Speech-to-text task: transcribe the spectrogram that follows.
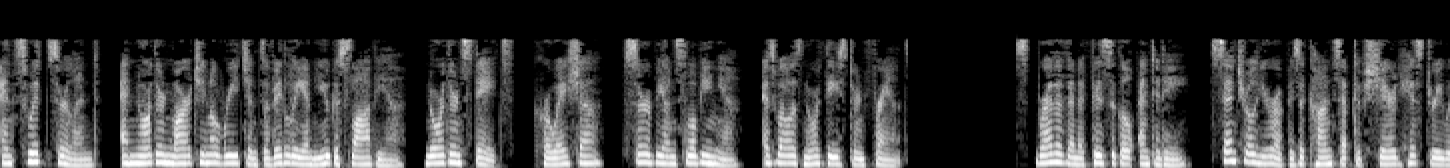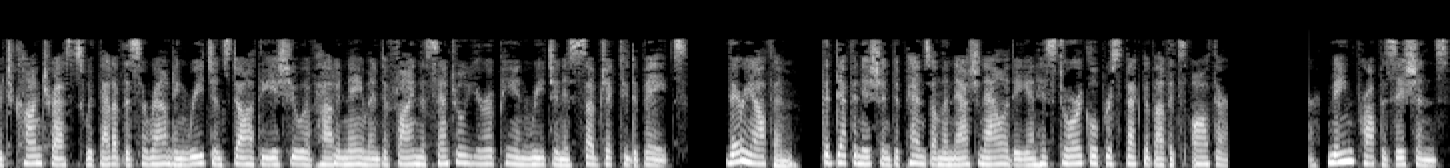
and Switzerland, and northern marginal regions of Italy and Yugoslavia, northern states, Croatia, Serbia and Slovenia, as well as northeastern France. Rather than a physical entity, Central Europe is a concept of shared history which contrasts with that of the surrounding regions. The issue of how to name and define the Central European region is subject to debates. Very often, the definition depends on the nationality and historical perspective of its author. Main propositions,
